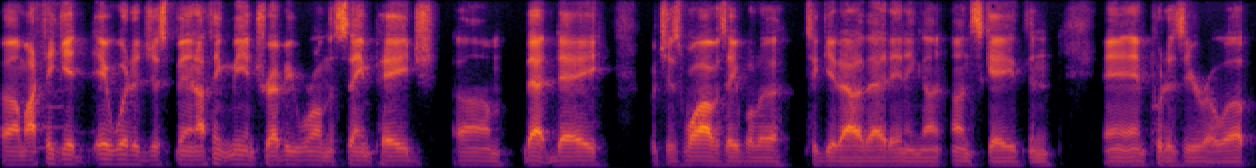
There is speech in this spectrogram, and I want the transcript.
um, I think it it would have just been. I think me and Trevi were on the same page um, that day, which is why I was able to to get out of that inning un- unscathed and and put a zero up.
